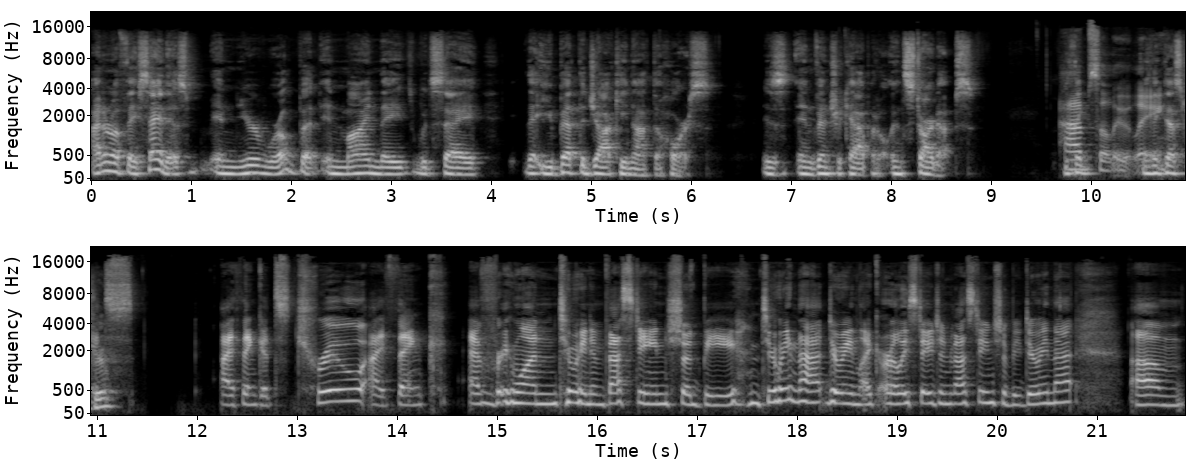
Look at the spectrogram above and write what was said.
I don't know if they say this in your world, but in mine, they would say that you bet the jockey, not the horse, is in venture capital, in startups. You Absolutely. Think, you think that's true? It's, I think it's true. I think everyone doing investing should be doing that, doing like early stage investing should be doing that. Um,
